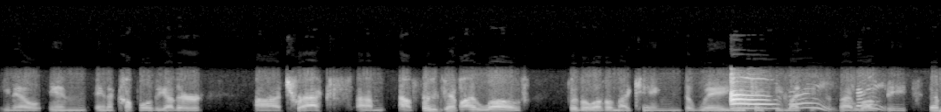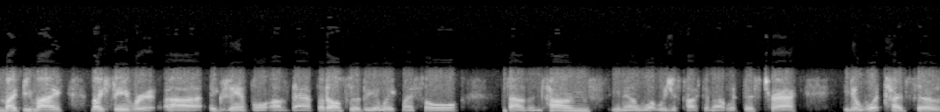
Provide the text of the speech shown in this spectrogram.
you know, in in a couple of the other uh, tracks. Um, uh, for example, I love "For the Love of My King," the way you Oh, take me, my great, Jesus, I love great. thee. That might be my my favorite uh, example of that. But also the "Awake My Soul," "Thousand Tongues." You know what we just talked about with this track. You know what types of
